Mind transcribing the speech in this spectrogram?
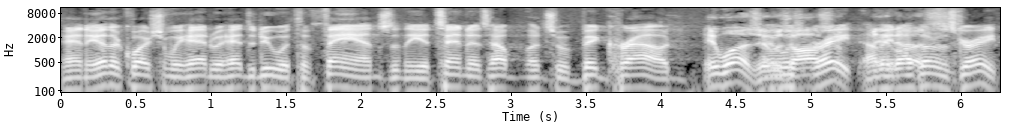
And the other question we had we had to do with the fans and the attendance. How much of a big crowd? It was. It, was, awesome. great. I It mean, I thought it was great.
